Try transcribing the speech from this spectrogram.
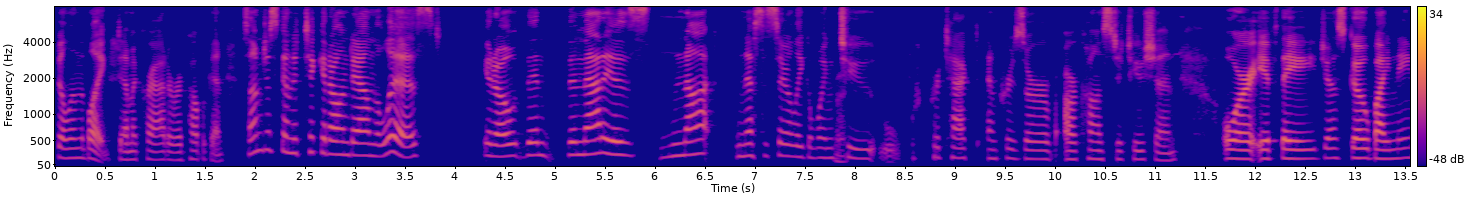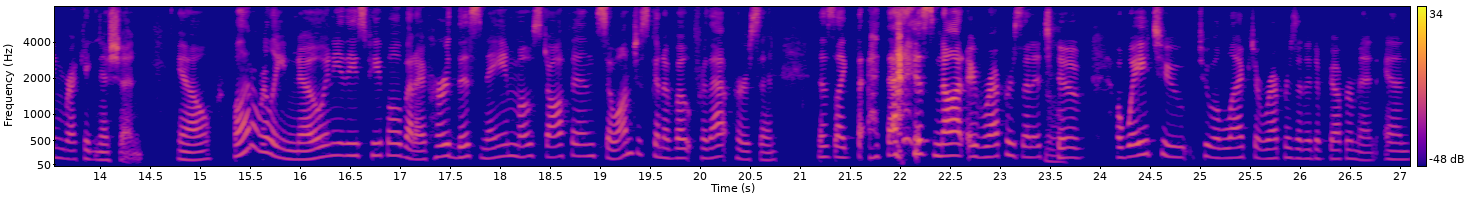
fill in the blank, Democrat or Republican," so I'm just going to tick it on down the list. You know, then then that is not necessarily going right. to protect and preserve our Constitution. Or if they just go by name recognition, you know, well, I don't really know any of these people, but I've heard this name most often. So I'm just going to vote for that person. It's like that, that is not a representative, no. a way to, to elect a representative government. And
